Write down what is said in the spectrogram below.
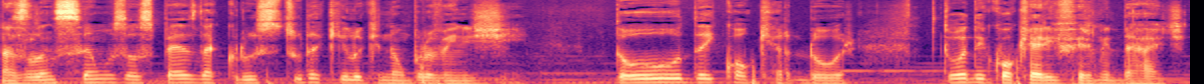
Nós lançamos aos pés da cruz tudo aquilo que não provém de ti, toda e qualquer dor, toda e qualquer enfermidade,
